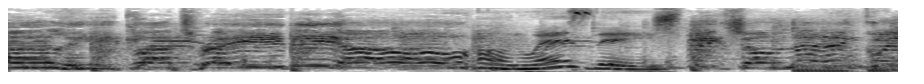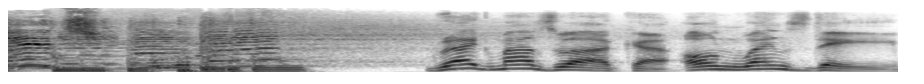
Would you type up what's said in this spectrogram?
Polyglot Radio. On Wednesday. Speak your language. Greg Mazwak on Wednesday.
